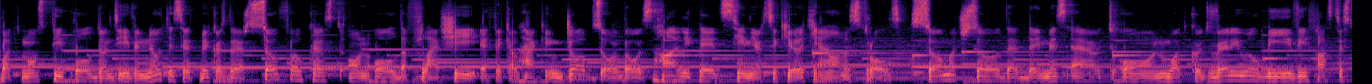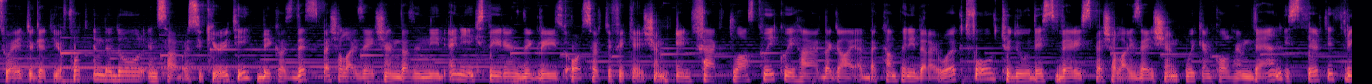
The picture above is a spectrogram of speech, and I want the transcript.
but most people don't even notice it because they're so focused on all the flashy ethical hacking jobs or those highly paid senior security analyst roles. So much so that they miss out on what could very well be the fastest way to get your foot in the door in cybersecurity because this specialization doesn't need any experience degrees or certification. In fact, last week we hired a guy at the company that I worked for to do this very specialization. We can call him Dan. He's 33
